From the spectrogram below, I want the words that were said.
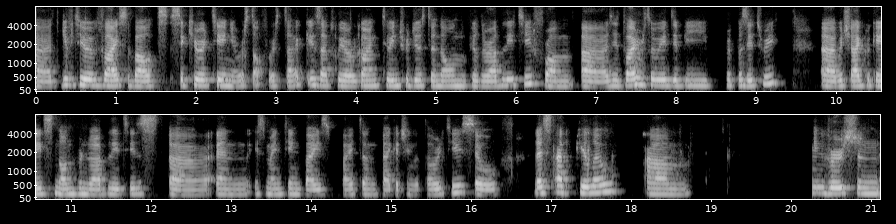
uh, give you advice about security in your software stack is that we are going to introduce the known vulnerability from uh, the advisory DB repository, uh, which aggregates known vulnerabilities uh, and is maintained by Python packaging authority. So let's add Pillow um, in version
